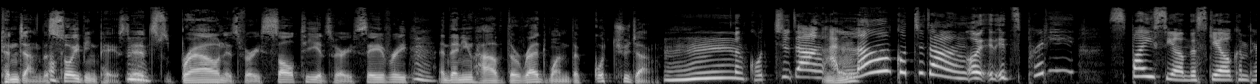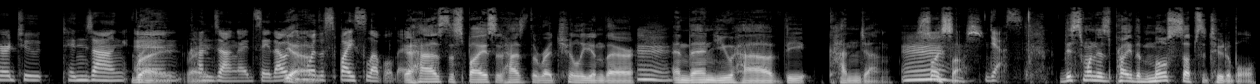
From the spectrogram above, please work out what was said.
doenjang, the soybean paste. Mm. It's brown, it's very salty, it's very savory, and then you have the red one, the gochujang. Mm, gochujang. I love gochujang. Oh, it, it's pretty spicy on the scale compared to 된장 Right, and right. 간장, I'd say. That would Yeah. be more the spice level there. It has the spice, it has the red chili in there, Mm. and then you have the kanjang, soy sauce. Yes. This one is probably the most substitutable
